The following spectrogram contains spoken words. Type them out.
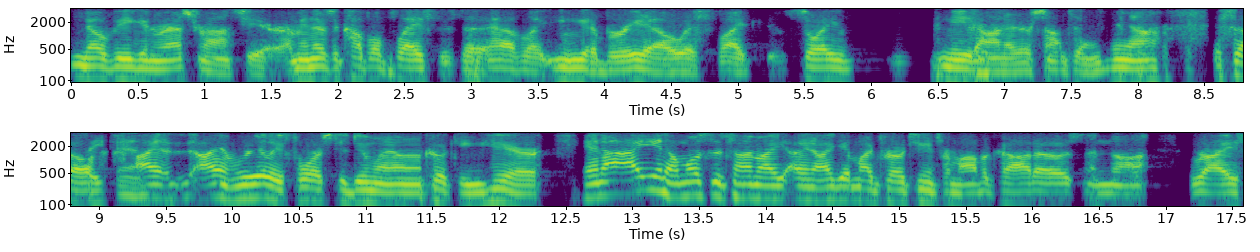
no vegan restaurants here. I mean, there's a couple of places that have like you can get a burrito with like soy meat on it or something, you know. So I I am really forced to do my own cooking here, and I you know most of the time I I, you know, I get my protein from avocados and uh, rice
